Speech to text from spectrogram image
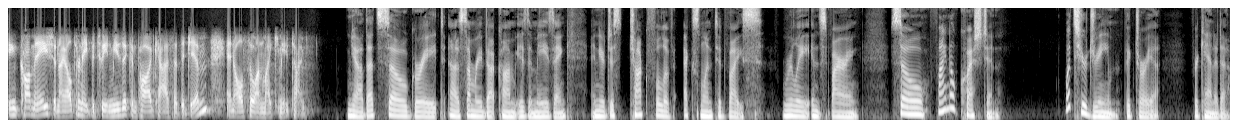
in combination. I alternate between music and podcasts at the gym, and also on my commute time. Yeah, that's so great. Uh, summary.com is amazing. And you're just chock full of excellent advice, really inspiring. So, final question What's your dream, Victoria, for Canada?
